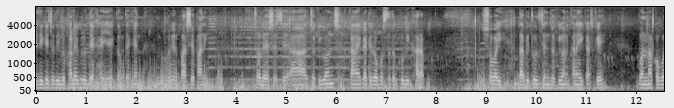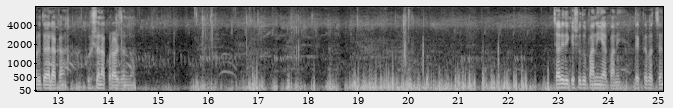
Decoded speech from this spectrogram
এদিকে যদি লোকালয়গুলো দেখাই, একদম দেখেন ঘরের পাশে পানি চলে এসেছে। আর জকিগঞ্জ কানাইঘাটের অবস্থা তো খুবই খারাপ। সবাই দাবি তুলছেন জকিগঞ্জ কানাইঘাটকে বন্যা কবলিত এলাকা ঘোষণা করার জন্য। চারিদিকে শুধু পানি আর পানি দেখতে পাচ্ছেন।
